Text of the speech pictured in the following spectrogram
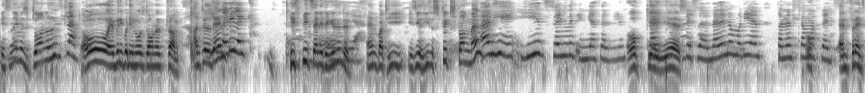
His name is Donald Trump. Oh, everybody knows Donald Trump. Until He's then, very like, he speaks anything, isn't it? Yeah. And but he is he, he's a strict, strong man. and he he is friend with India's president. Okay, yes. This uh, Narendra Modi and Donald Trump Oh. are friends. And friends.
